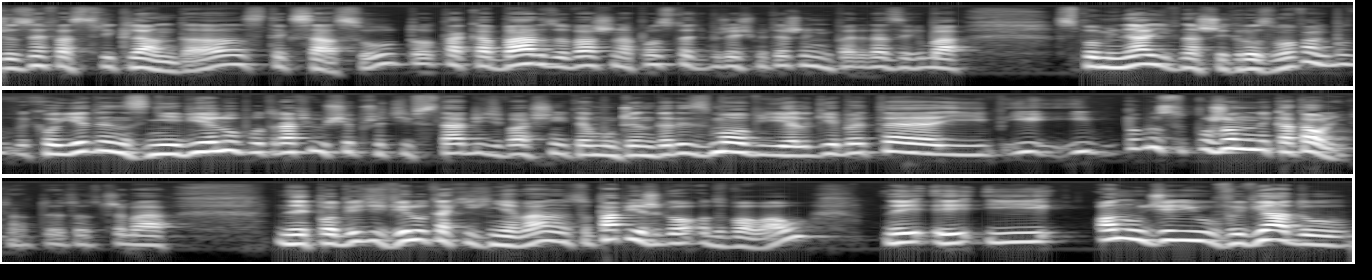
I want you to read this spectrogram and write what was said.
Josepha Stricklanda z Teksasu. To taka bardzo ważna postać, my żeśmy też o nim parę razy chyba wspominali w naszych rozmowach, bo jako jeden z niewielu potrafił się przeciwstawić właśnie temu genderyzmowi, LGBT i, i, i po prostu porządny katolik. No, to, to trzeba powiedzieć. Wielu takich nie ma. No to papież go odwołał i, i on udzielił wywiadu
